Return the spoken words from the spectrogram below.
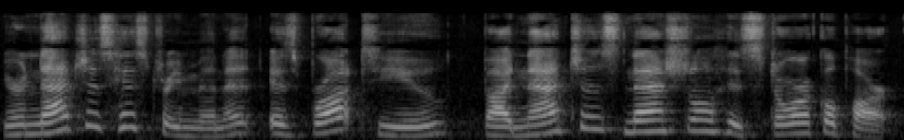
Your Natchez History Minute is brought to you by Natchez National Historical Park.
